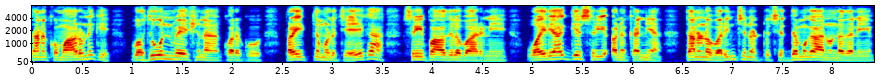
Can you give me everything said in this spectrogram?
తన కుమారునికి వధూన్వేషణ కొరకు ప్రయత్నములు చేయగా శ్రీపాదుల వారిని వైరాగ్యశ్రీ అను కన్య తనను వరించినట్టు సిద్ధముగానున్నదని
